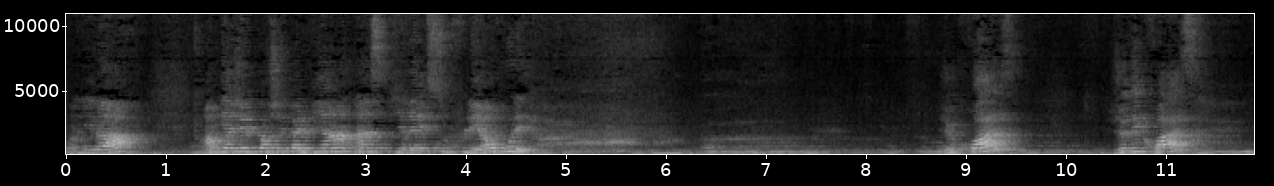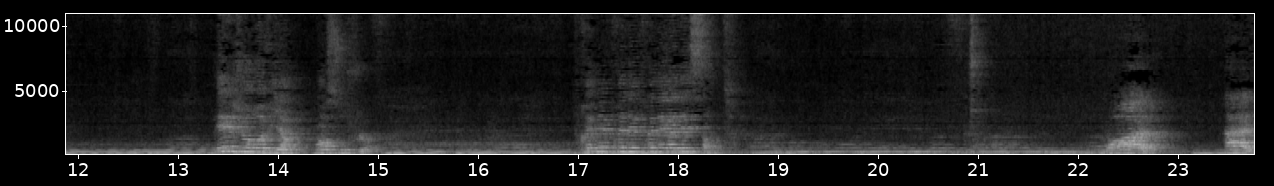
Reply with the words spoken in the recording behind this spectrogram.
On y va. Engagez le plancher pelvien, inspirez, soufflez, enroulez. Je croise, je décroise et je reviens en soufflant. Freinez, freinez, freinez la descente. Voilà. Allez.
